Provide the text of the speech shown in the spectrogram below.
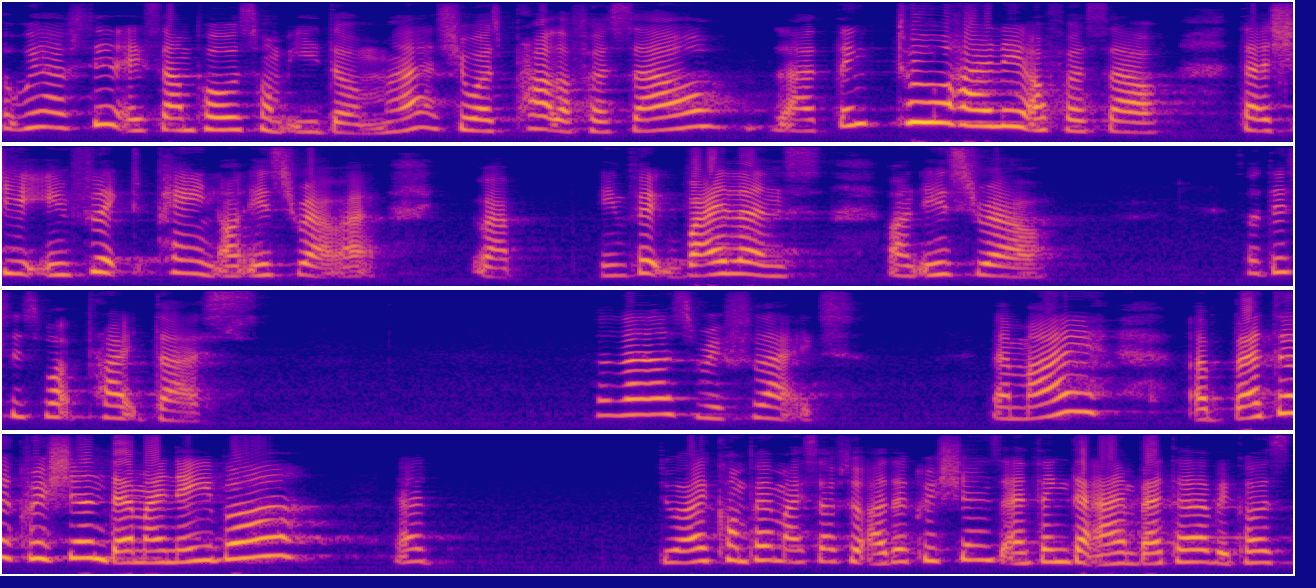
We have seen examples from Edom. Huh? She was proud of herself, I think too highly of herself, that she inflict pain on Israel, uh, inflict violence on Israel. So this is what pride does. So let us reflect. Am I a better Christian than my neighbor? Uh, do I compare myself to other Christians and think that I'm better because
